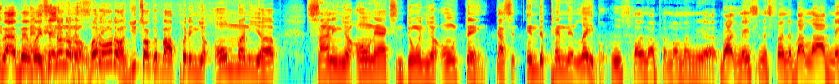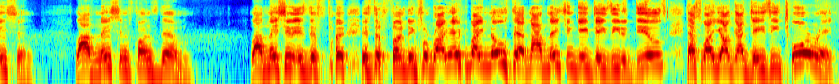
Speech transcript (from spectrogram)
what- Is it- no, no, no. Hold on, hold on. You talk about putting your own money up, signing your own acts, and doing your own thing. That's an independent label. Who's talking about putting my money up? Roc Nation is funded by Live Nation. Live Nation funds them. Live Nation is the fun, is the funding for Rock. Everybody knows that Live Nation gave Jay Z the deals. That's why y'all got Jay Z touring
